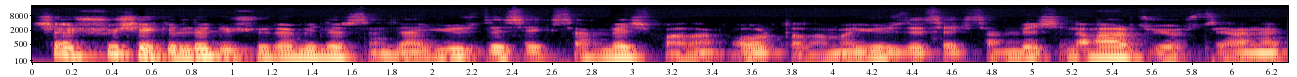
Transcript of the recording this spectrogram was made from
Şey şu şekilde düşünebilirsiniz. Yani %85 falan ortalama %85'ini harcıyoruz. Yani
